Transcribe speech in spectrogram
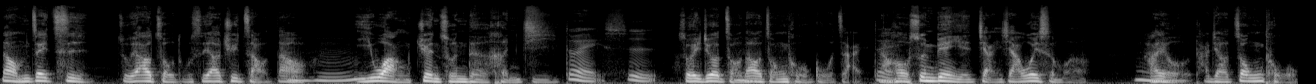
那我们这次主要走读是要去找到以往眷村的痕迹。对，是。所以就走到中陀国宅，嗯、然后顺便也讲一下为什么还有它叫中陀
